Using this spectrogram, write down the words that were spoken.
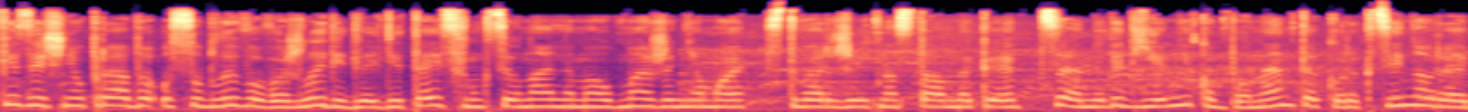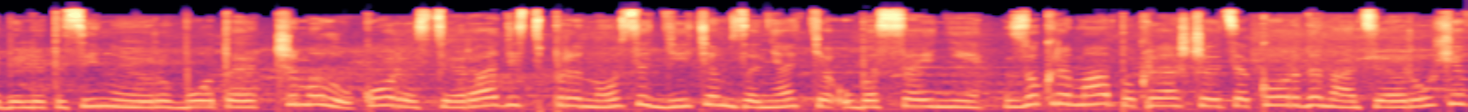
Фізичні вправи особливо важливі для дітей з функціональними обмеженнями, стверджують наставники. Це невід'ємні компоненти корекційно-реабілітаційної роботи. Чималу користь і радість приносять дітям заняття у басейні. Зокрема, покращується координація рухів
